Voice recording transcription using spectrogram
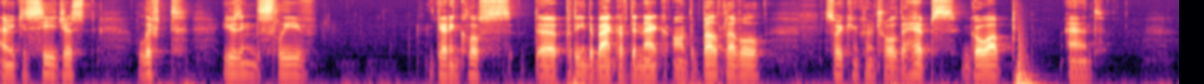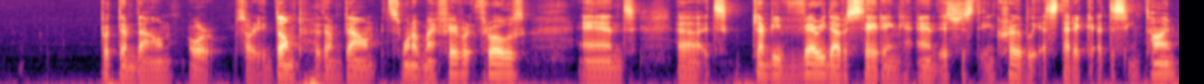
And you can see just lift using the sleeve getting close uh, putting the back of the neck on the belt level so you can control the hips go up and put them down or sorry dump them down. It's one of my favorite throws and uh, it can be very devastating and it's just incredibly aesthetic at the same time.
